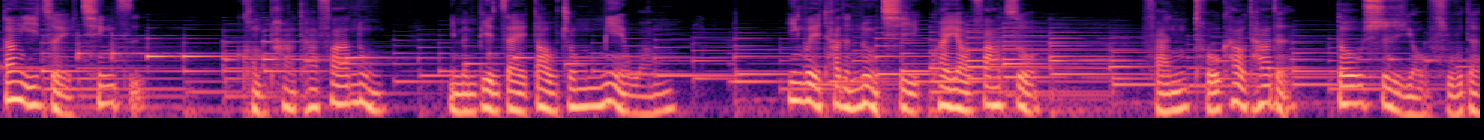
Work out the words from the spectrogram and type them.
当以嘴亲子。恐怕他发怒，你们便在道中灭亡，因为他的怒气快要发作。凡投靠他的，都是有福的。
